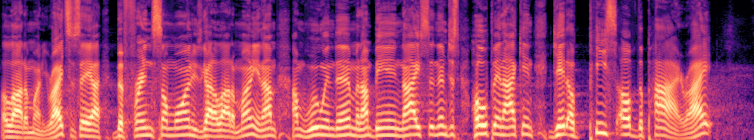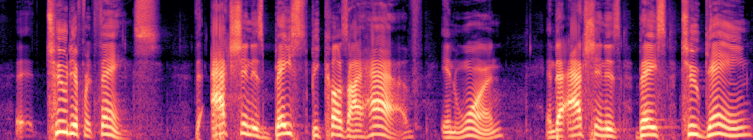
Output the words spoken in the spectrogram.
a lot of money, right? So, say I befriend someone who's got a lot of money and I'm, I'm wooing them and I'm being nice to them, just hoping I can get a piece of the pie, right? Eh, two different things. The action is based because I have in one, and the action is based to gain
